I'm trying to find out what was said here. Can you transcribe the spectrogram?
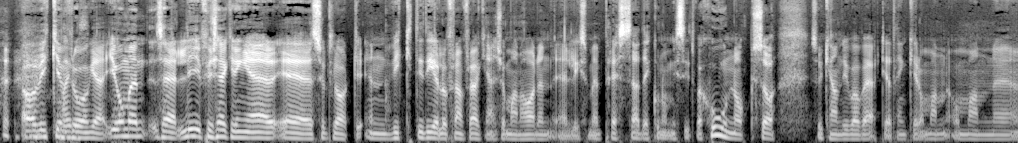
Ja, vilken Magnus. fråga. Jo, men så här, livförsäkring är, är såklart en viktig del och framförallt kanske om man har en, eh, liksom en pressad ekonomisk situation också, så kan det ju vara värt, jag tänker om man, om man eh,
